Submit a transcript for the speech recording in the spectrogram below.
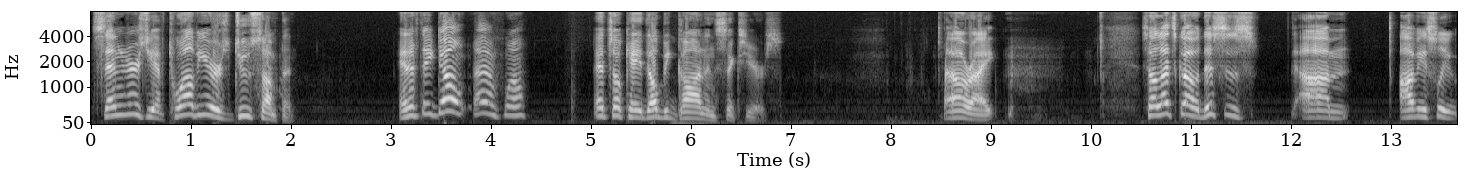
Senators, you have 12 years. Do something. And if they don't, eh, well, it's okay. They'll be gone in six years. All right. So let's go. This is um, obviously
